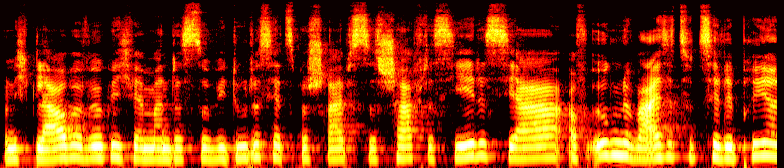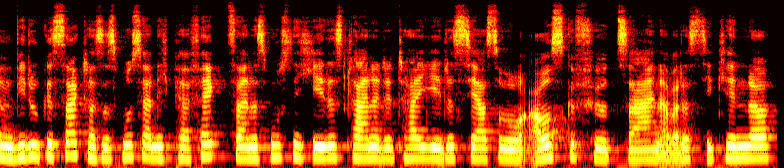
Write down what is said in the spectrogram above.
und ich glaube wirklich, wenn man das so wie du das jetzt beschreibst, das schafft, es jedes Jahr auf irgendeine Weise zu zelebrieren, wie du gesagt hast, es muss ja nicht perfekt sein, es muss nicht jedes kleine Detail jedes Jahr so ausgeführt sein, aber dass die Kinder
